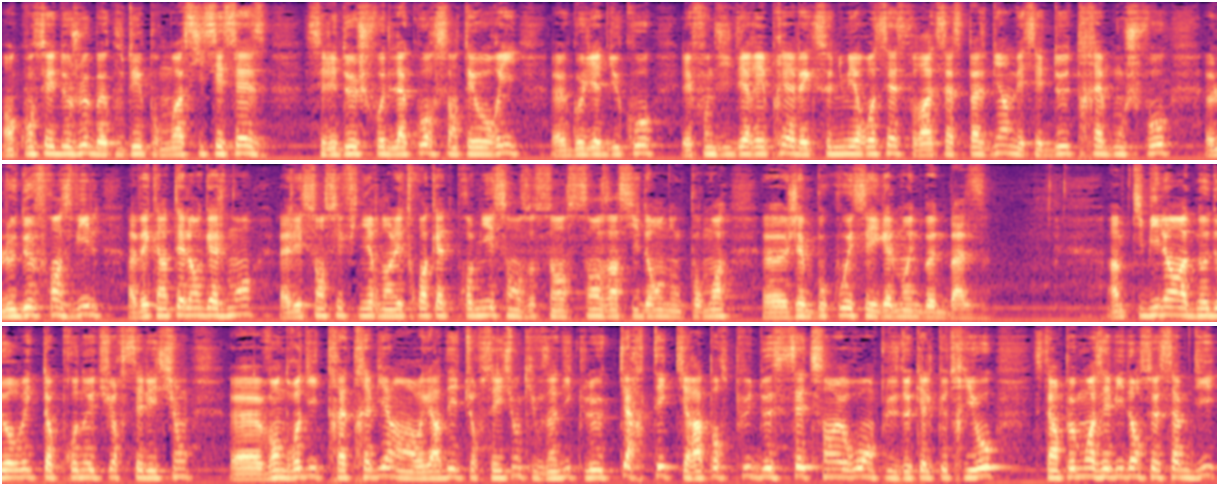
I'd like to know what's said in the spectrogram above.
En conseil de jeu, bah écoutez, pour moi 6 et 16, c'est les deux chevaux de la course en théorie. Euh, Goliath Ducot et Fondider est prêt avec ce numéro 16, faudra que ça se passe bien, mais c'est deux très bons chevaux. Euh, le 2 Franceville, avec un tel engagement, elle est censée finir dans les 3-4 premiers sans, sans, incident, donc pour moi euh, j'aime beaucoup et c'est également une bonne base. Un petit bilan à rubriques Top Prono et Tour Sélection. vendredi, très très bien. Hein. regardez Tour Sélection qui vous indique le quartet qui rapporte plus de 700 euros en plus de quelques trios. C'était un peu moins évident ce samedi,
